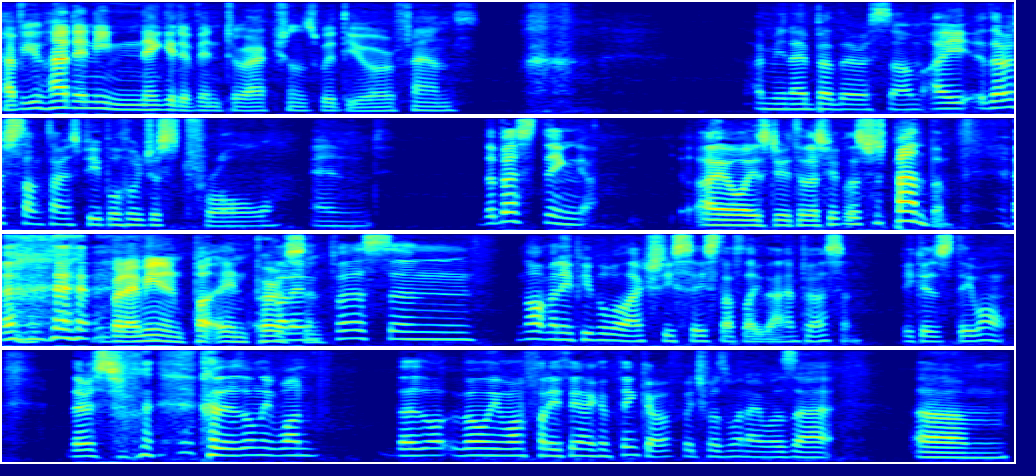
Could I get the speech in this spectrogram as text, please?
Have you had any negative interactions with your fans? I mean, I bet there are some. I there are sometimes people who just troll, and the best thing I always do to those people is just ban them. But I mean, in pu- in But in person. person, not many people will actually say stuff like that in person because they won't. There's there's only one there's o- the only one funny thing I can think of, which was when I was at um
